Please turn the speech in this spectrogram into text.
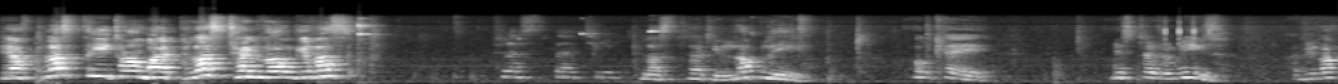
We have plus 3 times by plus 10 that will give us Plus 30. plus 30. Lovely. Okay. Mr. Ramiz, have you got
